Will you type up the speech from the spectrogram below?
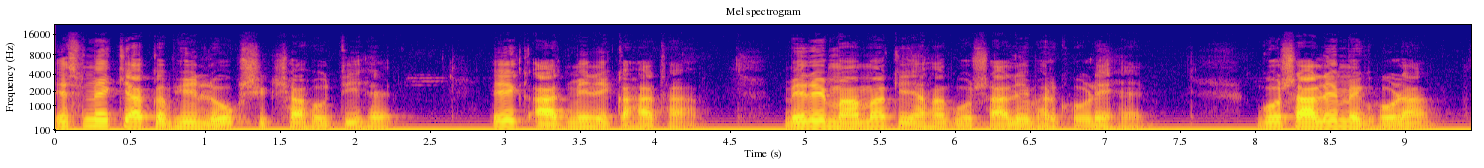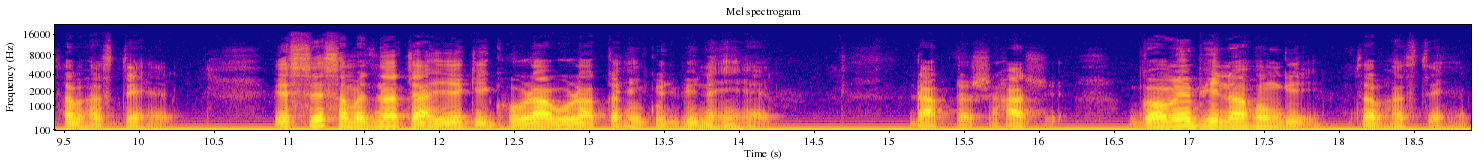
इसमें क्या कभी लोक शिक्षा होती है? एक आदमी ने कहा था, मेरे मामा के यहाँ गौशाले भर घोड़े हैं। गौशाले में घोड़ा सब हँसते हैं। इससे समझना चाहिए कि घोड़ा वोड़ा कहीं कुछ भी नहीं है। डॉक्टर हास्य गौवें भी न होंगी, सब हँसते हैं।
